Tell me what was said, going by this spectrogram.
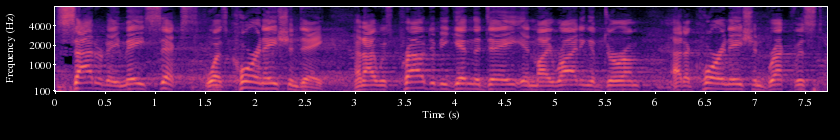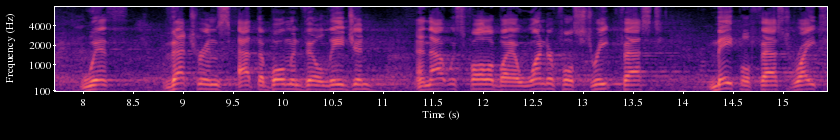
Saturday, May 6th, was Coronation Day, and I was proud to begin the day in my riding of Durham at a coronation breakfast with veterans at the Bowmanville Legion, and that was followed by a wonderful street fest, Maple Fest, right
